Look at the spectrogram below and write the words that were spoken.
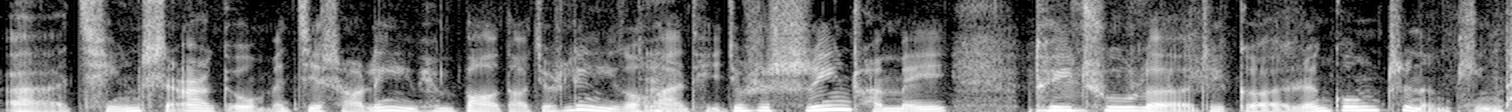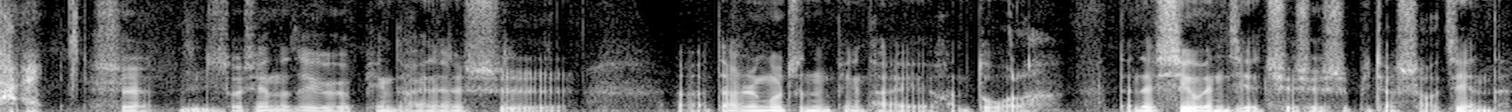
呃，请沈二给我们介绍另一篇报道，就是另一个话题，就是石英传媒推出了这个人工智能平台。是，首先呢，这个平台呢是呃，当然人工智能平台很多了，但在新闻界确实是比较少见的，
